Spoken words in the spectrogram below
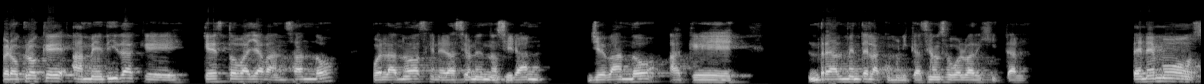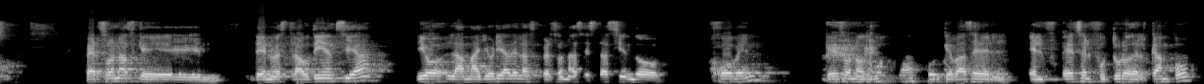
Pero creo que a medida que, que esto vaya avanzando, pues las nuevas generaciones nos irán llevando a que realmente la comunicación se vuelva digital. Tenemos personas que de nuestra audiencia, digo, la mayoría de las personas está siendo joven, que eso nos gusta porque va a ser el, es el futuro del campo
